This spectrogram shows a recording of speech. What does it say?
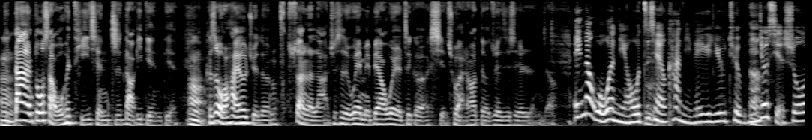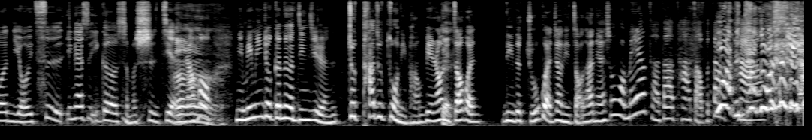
嗯，当然多少我会提前知道一点点，嗯，可是我后来又觉得算了啦，就是我也没必要为了这个写出来，然后得罪这些人这样。哎、欸，那我问你哦，我之前有看你的一个 YouTube，、嗯、你就写说有一次应该是一个什么事件，嗯、然后你明明就跟那个经纪人，就他就坐你旁边，然后你找管你的主管叫你找他，你还说我没有找到他，找不到他。哇，你看这么细啊！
